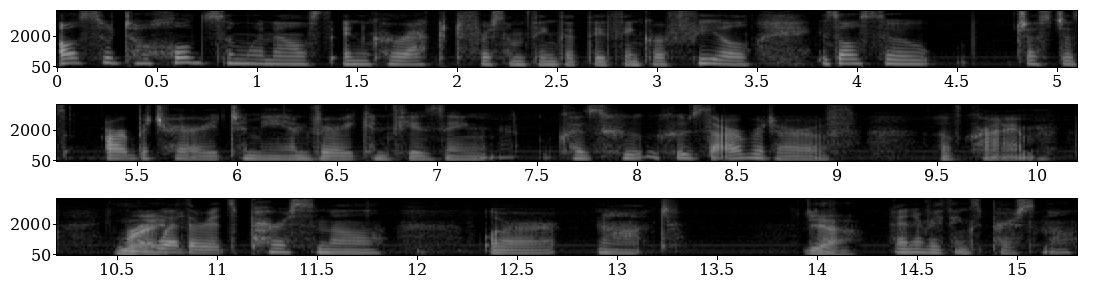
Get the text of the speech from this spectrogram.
also to hold someone else incorrect for something that they think or feel is also just as arbitrary to me and very confusing because who who's the arbiter of of crime Right. whether it's personal or not Yeah. and everything's personal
